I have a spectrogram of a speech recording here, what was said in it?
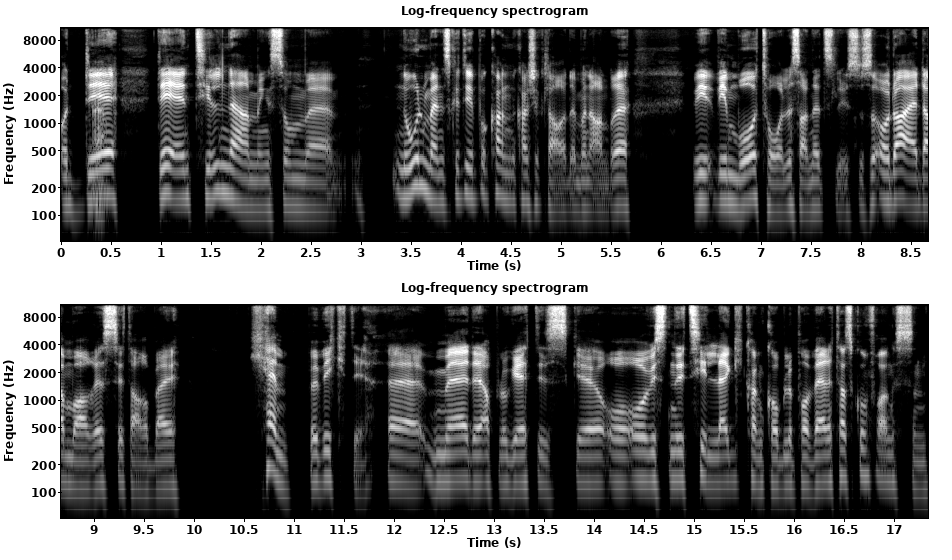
Og det, ja. det er en tilnærming som uh, Noen mennesketyper kan kanskje klare det, men andre vi, vi må tåle sannhetslyset. Og da er Damaris sitt arbeid kjempeviktig eh, med det apologetiske, og, og, hvis en i tillegg kan koble på Veritas-konferansen,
